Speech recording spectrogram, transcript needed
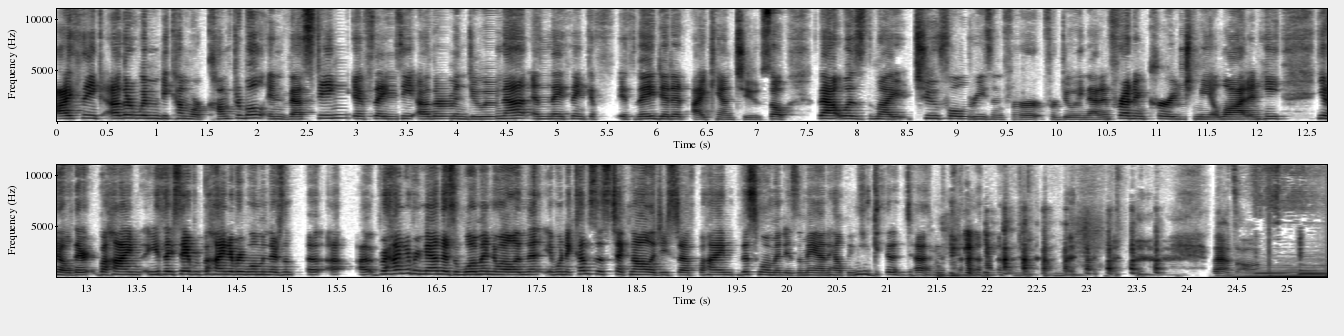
i think other women become more comfortable investing if they see other women doing that and they think if if they did it i can too. So that was my twofold reason for for doing that. And fred encouraged me a lot and he you know they're behind as they say behind every woman there's a, a, a behind every man there's a woman. Well and when it comes to this technology stuff behind this woman is a man helping me get it done That's awesome.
